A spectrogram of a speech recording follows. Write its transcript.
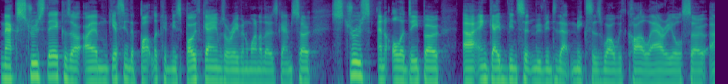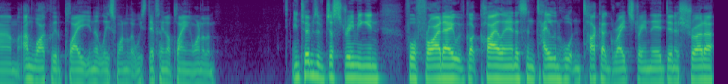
Max Strus there because I am guessing that Butler could miss both games or even one of those games. So Strus and Oladipo uh, and Gabe Vincent move into that mix as well with Kyle Lowry also um, unlikely to play in at least one of them. He's definitely not playing in one of them. In terms of just streaming in for Friday, we've got Kyle Anderson, Talen Horton Tucker, great stream there, Dennis Schroeder,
